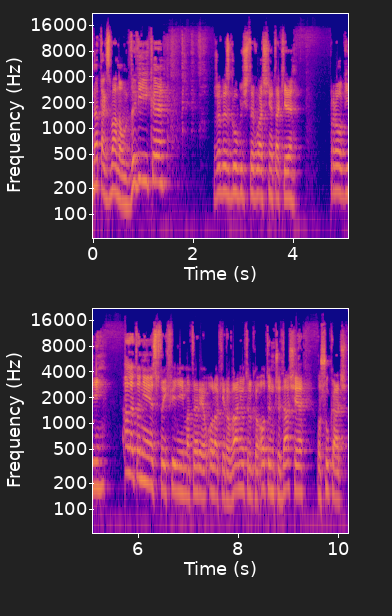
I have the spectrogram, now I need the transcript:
na tak zwaną wywijkę, żeby zgubić te właśnie takie progi. Ale to nie jest w tej chwili materiał o lakierowaniu, tylko o tym, czy da się oszukać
